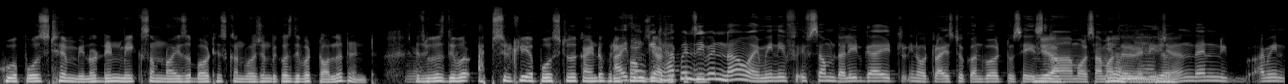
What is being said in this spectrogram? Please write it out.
who opposed him you know didn't make some noise about his conversion because they were tolerant it's because they were absolutely opposed to the kind of I reforms think he it happens even now. I mean, if, if some Dalit guy, you know, tries to convert to say Yeah. Islam or some Yeah. other Yeah. religion, then I mean,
